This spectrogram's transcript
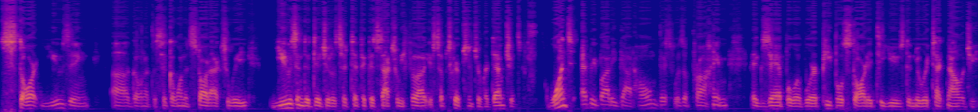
start using uh, going into Citco One and start actually using the digital certificates to actually fill out your subscriptions or redemptions. Once everybody got home, this was a prime example of where people started to use the newer technology.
